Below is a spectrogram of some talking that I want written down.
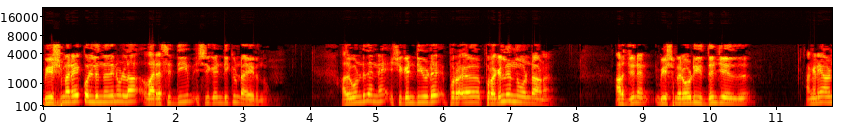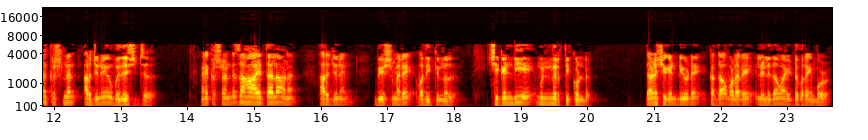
ഭീഷ്മരെ കൊല്ലുന്നതിനുള്ള വരസിദ്ധിയും ശിഖണ്ഡിക്കുണ്ടായിരുന്നു. അതുകൊണ്ട് തന്നെ ശിഖണ്ഡിയുടെ പുറകിൽ നിന്നുകൊണ്ടാണ് അർജുനൻ ഭീഷ്മരോട് യുദ്ധം ചെയ്തത്. അങ്ങനെയാണ് കൃഷ്ണൻ അർജുനെ ഉപദേശിച്ചത്. അങ്ങനെ കൃഷ്ണന്റെ സഹായത്താലാണ് അർജുനൻ ഭീഷ്മരെ വധിക്കുന്നത്. ശിഖണ്ഡിയെ മുൻനിർത്തിക്കൊണ്ട്. ഇതാണ് ശിഖണ്ഡിയുടെ കഥ വളരെ ലളിതമായിട്ട് പറയുമ്പോൾ.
